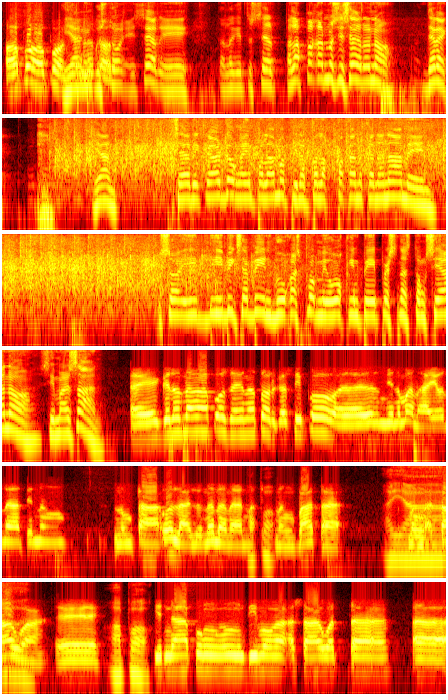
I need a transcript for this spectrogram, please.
Opo, opo. Yan ang Senator. gusto. Eh, sir, eh, talaga ito, sir. Palakpakan mo si sir, ano? Direct. Yan. Sir Ricardo, ngayon pa lamang, pinapalakpakan ka na namin. So, i- ibig sabihin, bukas po, may walking papers na tong si, ano, si Marsan. Eh, ganun na nga po, Senator. Kasi po, eh, naman, ayaw natin ng, ng tao, lalo na nananakit Opo. ng bata, Ayan. ng asawa. Eh, Opo. yun nga pong hindi mo nga asawa at ah, ah,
